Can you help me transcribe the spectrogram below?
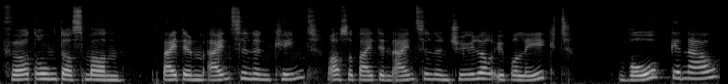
Förderung, dass man bei dem einzelnen Kind, also bei den einzelnen Schülern überlegt, wo genau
